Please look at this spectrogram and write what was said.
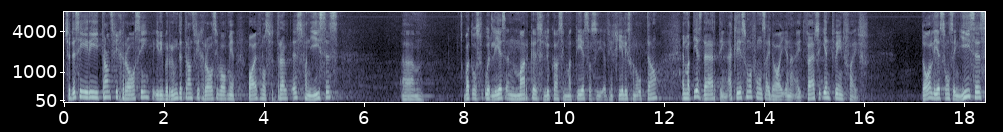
So dis hierdie transfigurasie, hierdie beroemde transfigurasie waarmee baie van ons vertroud is van Jesus. Ehm um, wat ons oorlees in Markus, Lukas en Matteus as die evangelies gaan optel. In Matteus 13, ek lees sommer vir ons uit daai ene uit, verse 1, 2 en 5. Daar lees ons en Jesus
